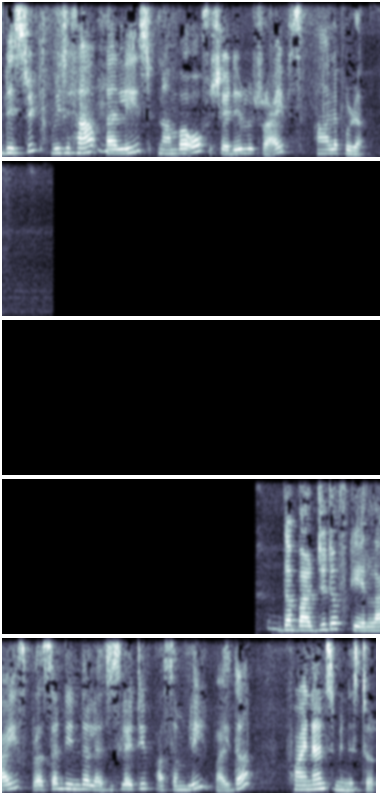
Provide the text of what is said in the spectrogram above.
District which have a least number of scheduled tribes, Alappuzha. The budget of Kerala is present in the Legislative Assembly by the Finance Minister.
